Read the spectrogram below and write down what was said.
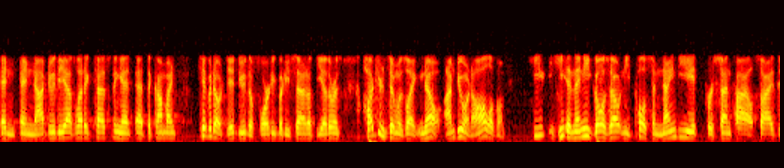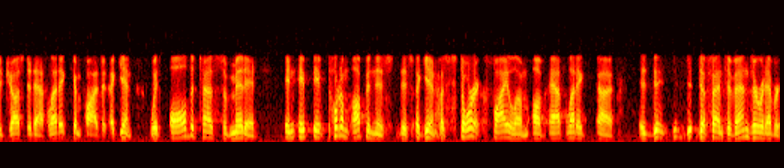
and and not do the athletic testing at, at the combine. Thibodeaux did do the 40, but he sat out the other ones. Hutchinson was like, no, I'm doing all of them he, he and then he goes out and he pulls a 98th percentile size adjusted athletic composite again with all the tests submitted and it, it put him up in this this again historic phylum of athletic uh, d- d- defensive ends or whatever.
